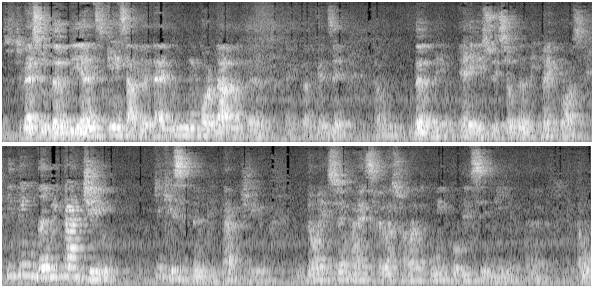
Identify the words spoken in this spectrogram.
se tivesse o dumping antes, quem sabe até não engordava tanto. Quer dizer, então, dumping é isso, esse é o dumping precoce. E tem um dumping tardio. O que é esse dumping tardio? Então, isso é mais relacionado com hipoglicemia. Né? Então,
